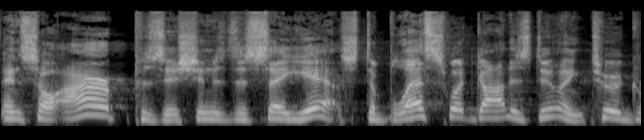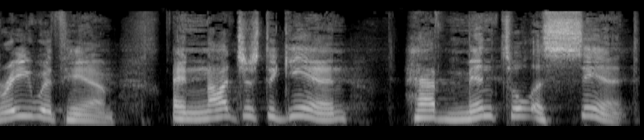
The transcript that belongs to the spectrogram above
And so our position is to say yes, to bless what God is doing, to agree with him, and not just again, have mental assent,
